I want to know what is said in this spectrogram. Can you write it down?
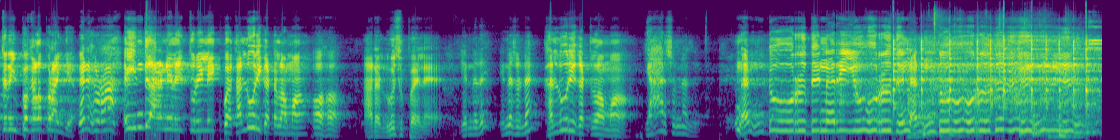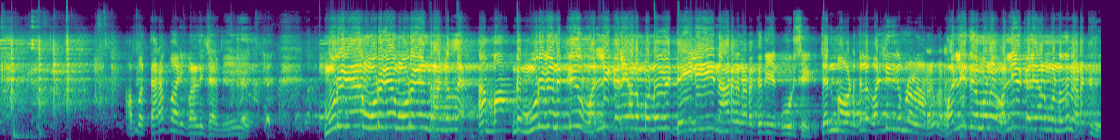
ஒருத்தனை இப்ப கலப்புறாங்க. என்ன சொல்றான் இந்து அறநிலைத்துறையில கல்லூரி கட்டலாமா? அட லூசு பயல. என்னது? என்ன சொன்ன? கல்லூரி கட்டலாமா? யார் சொன்னது? நண்டூருது நரியூருது நண்டூருது. அப்ப தரப்பாடி பழனிசாமி. முருகன் முருகன் முருகன்றாங்கல்ல. ஆமா. இந்த முருகனுக்கு வள்ளி கல்யாணம் பண்ணது டெய்லி நாடகம் நடக்குது எங்க ஊர் சைடு தென் மாவட்டத்துல வள்ளி திருமண நாடகம். வள்ளி திருமணம் வள்ளிய கல்யாணம் பண்ணது நடக்குது.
